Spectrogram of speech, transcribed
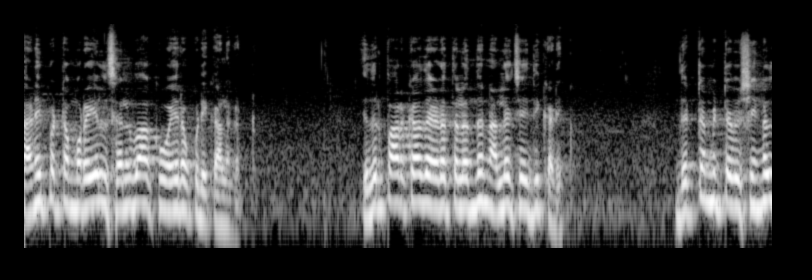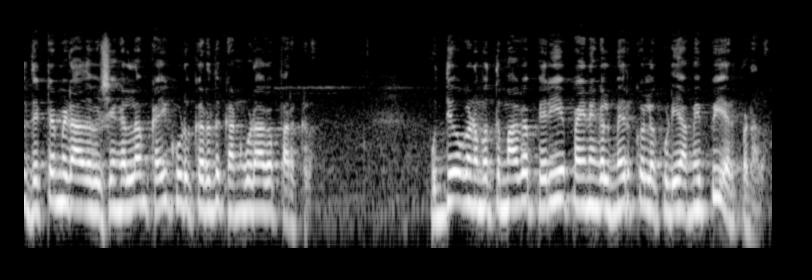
தனிப்பட்ட முறையில் செல்வாக்கு உயரக்கூடிய காலகட்டம். எதிர்பார்க்காத இடத்துலேருந்து நல்ல செய்தி கிடைக்கும். திட்டமிட்ட விஷயங்கள் திட்டமிடாத விஷயங்கள்லாம் கை கொடுக்கறது கண்கூடாக பார்க்கலாம். உத்தியோக நிமித்தமாக பெரிய பயணங்கள் மேற்கொள்ளக்கூடிய அமைப்பு ஏற்படலாம்.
